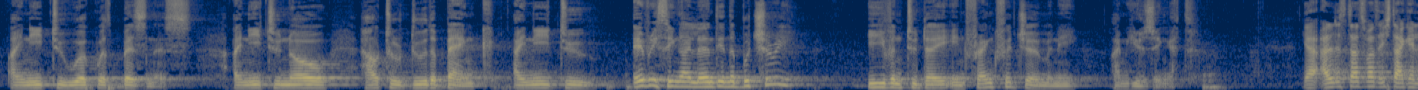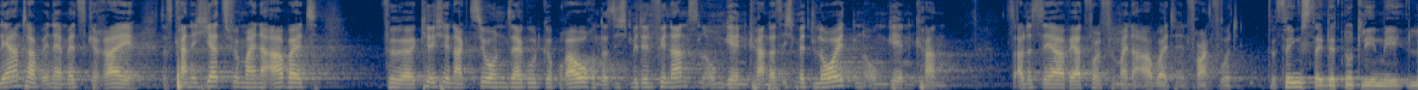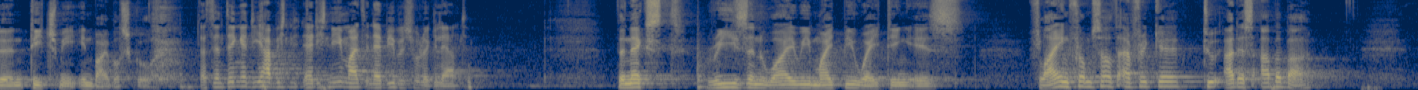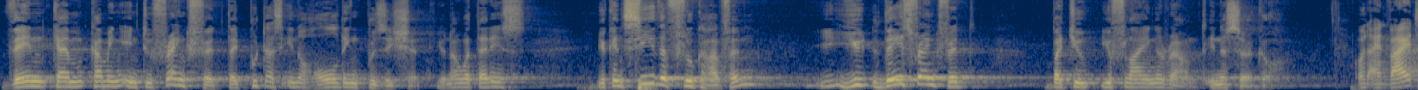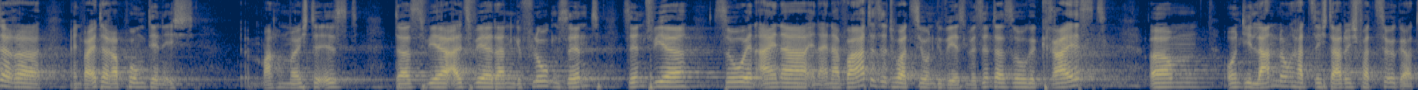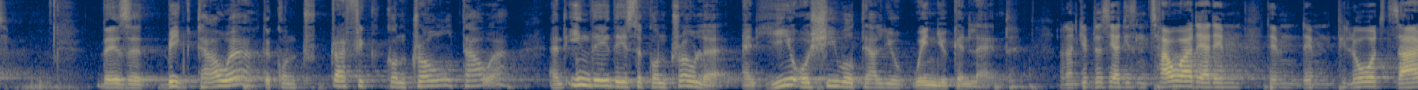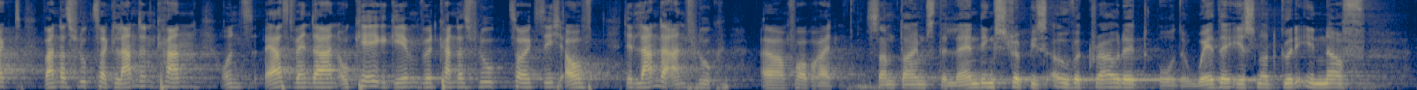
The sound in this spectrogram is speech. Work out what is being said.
I need to work with business. I need to know how to do the bank. I need to, everything I learned in the butchery, even today in Frankfurt, Germany, I'm using it. Ja, alles das, was ich da gelernt habe in der Metzgerei, das kann ich jetzt für meine Arbeit für Kirche in Aktion sehr gut gebrauchen, dass ich mit den Finanzen umgehen kann, dass ich mit Leuten umgehen kann. Das ist alles sehr wertvoll für meine Arbeit in Frankfurt. The things they did not learn me, learn, teach me in Bible school. Das sind Dinge, die ich, hätte ich niemals in der Bibelschule gelernt. The next reason why we might be waiting is flying from South Africa to Addis Ababa. Then cam- coming into Frankfurt, they put us in a holding position. You know what that is? You can see the Flughafen. You, there's Frankfurt, but you, you're flying around in a circle. Und ein weiterer, ein weiterer Punkt, den ich machen möchte, ist, dass wir, als wir dann geflogen sind, sind wir so in einer, in einer Wartesituation gewesen. Wir sind da so gekreist ähm, und die Landung hat sich dadurch verzögert. There's a big tower, the con- traffic control tower, and in there there's the controller, and he or she will tell you when you can land. Und dann gibt es ja diesen Tower, der dem, dem, dem Pilot sagt, wann das Flugzeug landen kann. Und erst wenn da ein Okay gegeben wird, kann das Flugzeug sich auf den Landeanflug äh, vorbereiten. Sometimes the landing strip is overcrowded or the weather is not good enough.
